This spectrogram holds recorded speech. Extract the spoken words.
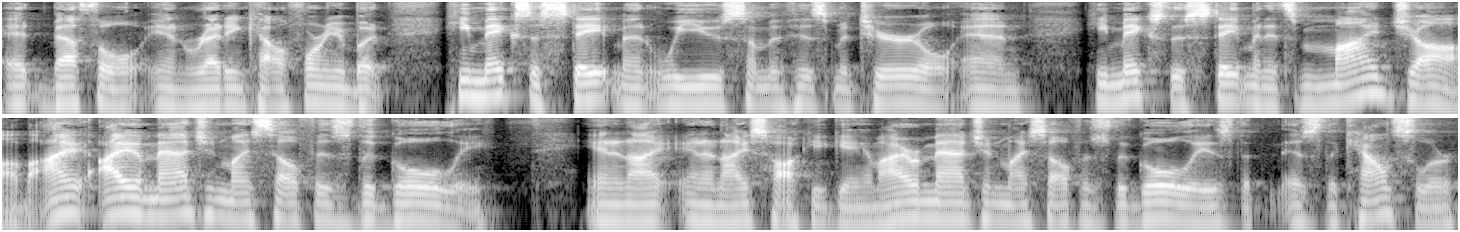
at Bethel in Redding, California. But he makes a statement. We use some of his material, and he makes this statement. It's my job. I, I imagine myself as the goalie in an in an ice hockey game. I imagine myself as the goalie, as the as the counselor,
